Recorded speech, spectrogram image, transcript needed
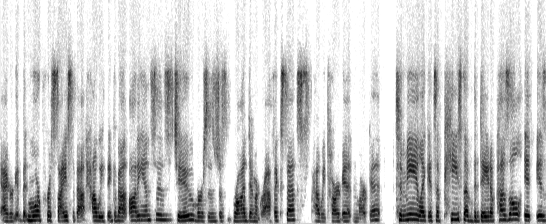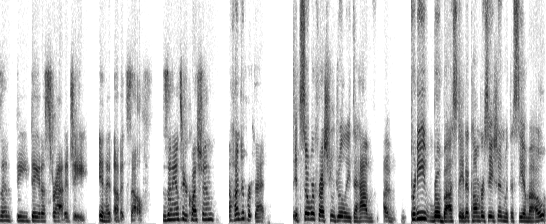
aggregate but more precise about how we think about audiences too versus just broad demographic sets how we target and market. To me like it's a piece of the data puzzle. It isn't the data strategy in it of itself does that answer your question? 100%. It's so refreshing, Julie, to have a pretty robust data conversation with the CMO.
